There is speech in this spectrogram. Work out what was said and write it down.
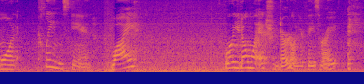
on clean skin. Why? Well, you don't want extra dirt on your face, right?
